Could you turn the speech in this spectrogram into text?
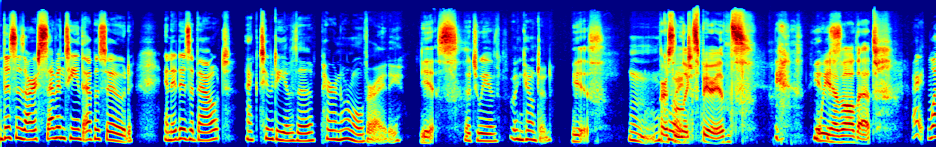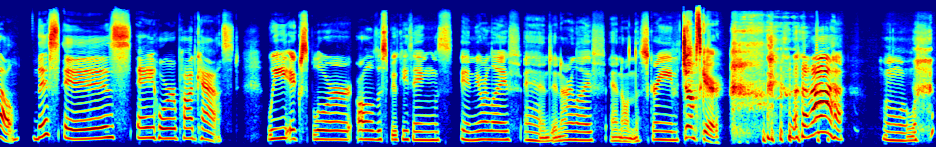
This is our 17th episode, and it is about activity of the paranormal variety, yes. which we have encountered. Yes. Hmm, Personal quite. experience. We have all that. All right. Well, this is a horror podcast. We explore all the spooky things in your life and in our life and on the screen. Jump scare. Oh,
